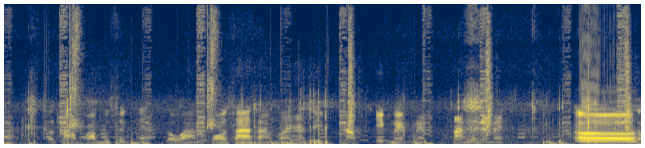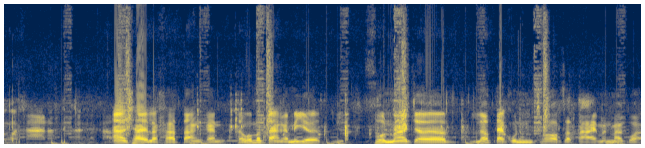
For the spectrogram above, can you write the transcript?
อะถ้าถามความรู้สึกเนี่ยระหว่าง Forza 350 กับ X Max เนี่ยต่างกันยังไงเอ่อ ไม่ต้องราคานะอะราคาอ่าใช่ราคาต่างกัน แต่ว่ามันต่างกันไม่เยอะ ส่วนมากจะแล้วแต่คนชอบสไตล์มันมากกว่า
